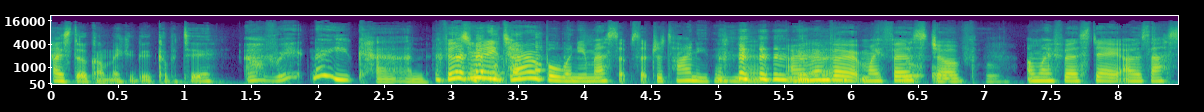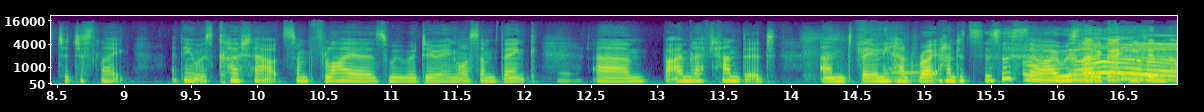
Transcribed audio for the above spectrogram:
I still can't make a good cup of tea. oh really? No, you can. It feels really terrible when you mess up such a tiny thing. Though. I remember at my first job, awful. on my first day, I was asked to just like, I think it was cut out some flyers we were doing or something. Um, but I'm left handed and they only had right handed scissors. So I was no. like, I bet you didn't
